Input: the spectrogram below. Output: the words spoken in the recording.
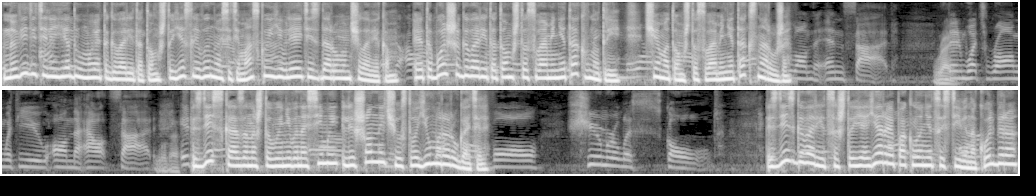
Но видите ли, я думаю, это говорит о том, что если вы носите маску и являетесь здоровым человеком, это больше говорит о том, что с вами не так внутри, чем о том, что с вами не так снаружи. Здесь сказано, что вы невыносимый, лишенный чувства юмора ругатель. Здесь говорится, что я ярая поклонница Стивена Кольбера,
